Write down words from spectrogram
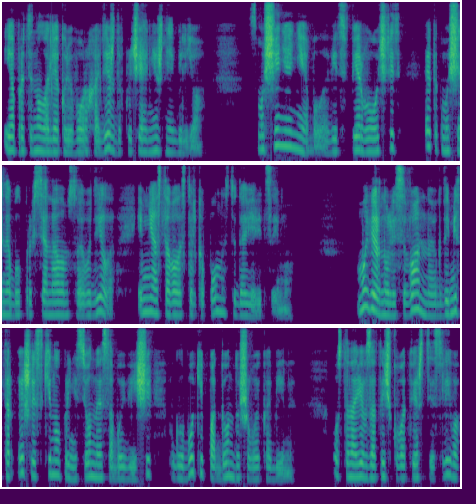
Я протянула лекарю ворох одежды, включая нижнее белье. Смущения не было, ведь в первую очередь этот мужчина был профессионалом своего дела, и мне оставалось только полностью довериться ему. Мы вернулись в ванную, где мистер Эшли скинул принесенные с собой вещи в глубокий поддон душевой кабины. Установив затычку в отверстие слива,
